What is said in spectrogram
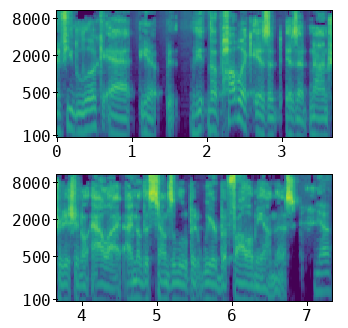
if you look at you know the, the public is a is a non-traditional ally. I know this sounds a little bit weird but follow me on this. Yeah.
